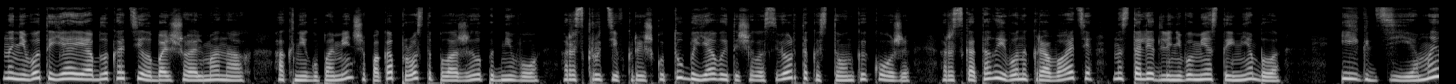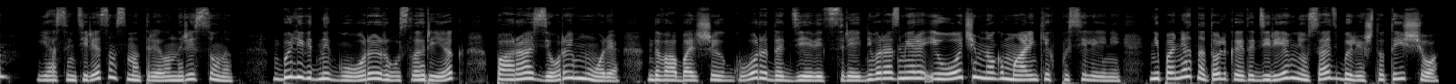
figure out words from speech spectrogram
На него-то я и облокотила большой альманах, а книгу поменьше пока просто положила под него. Раскрутив крышку тубы, я вытащила сверток из тонкой кожи, раскатала его на кровати, на столе для него места и не было. «И где мы?» Я с интересом смотрела на рисунок. Были видны горы, русла рек, пара озер и море, два больших города, девять среднего размера и очень много маленьких поселений. Непонятно только это деревни, усадьбы или что-то еще.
